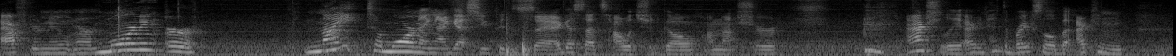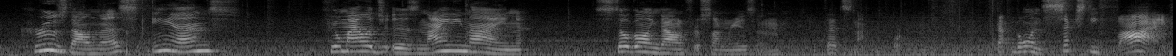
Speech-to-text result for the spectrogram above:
afternoon or morning or night to morning, I guess you could say. I guess that's how it should go. I'm not sure. Actually, I can hit the brakes a little bit. I can cruise down this and fuel mileage is 99. Still going down for some reason. That's not. Got going 65.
